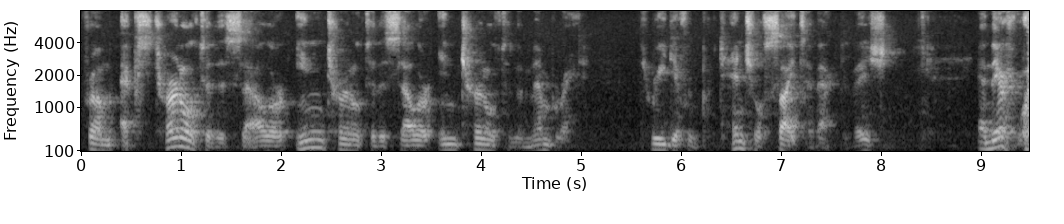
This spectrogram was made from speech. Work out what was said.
from external to the cell or internal to the cell or internal to the membrane. Three different potential sites of activation. And therefore,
